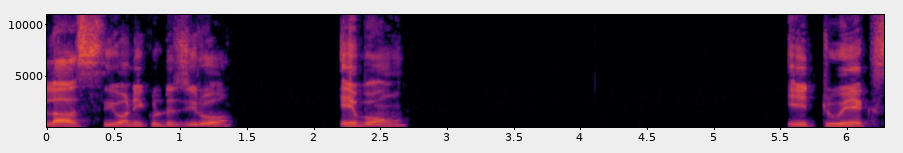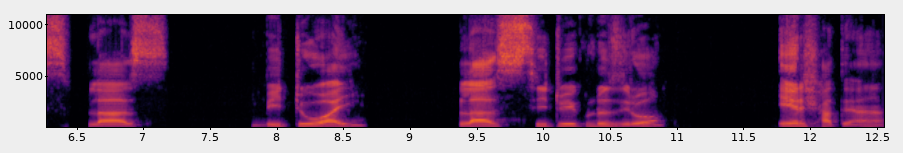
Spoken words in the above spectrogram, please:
plus c one equal to zero এবং a two x plus b two y plus c two equal to zero এর সাথে হ্যাঁ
